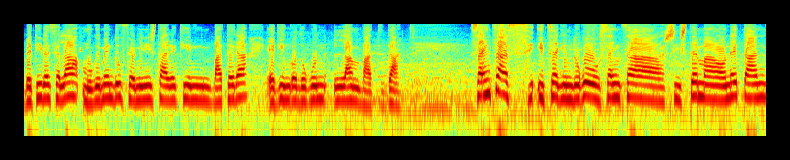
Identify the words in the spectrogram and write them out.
beti bezala mugimendu feministarekin batera egingo dugun lan bat da. Zaintzaz hitz egin dugu, zaintza sistema honetan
